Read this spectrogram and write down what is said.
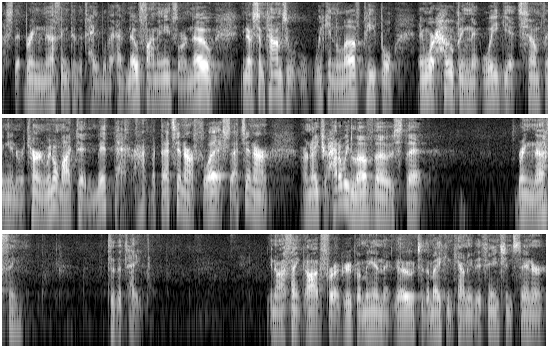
us, that bring nothing to the table, that have no financial or no, you know, sometimes we can love people and we're hoping that we get something in return. We don't like to admit that, right? But that's in our flesh, that's in our, our nature. How do we love those that bring nothing to the table? You know, I thank God for a group of men that go to the Macon County Detention Center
